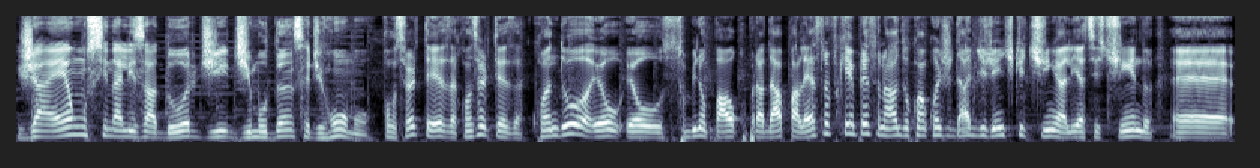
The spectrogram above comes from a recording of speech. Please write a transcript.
já é um sinalizador de, de mudança de rumo? Com certeza, com certeza. Quando eu, eu subi no palco para dar a palestra, eu fiquei impressionado com a quantidade de gente que tinha ali assistindo. É,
